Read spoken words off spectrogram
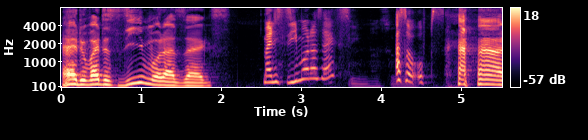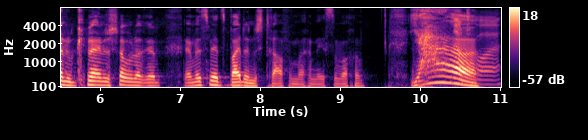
Hey, du meintest 7 oder 6? Meine ich 7 oder 6? Achso, ups. Haha, du kleine Schauderin. Da müssen wir jetzt beide eine Strafe machen nächste Woche. Ja, Toll.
